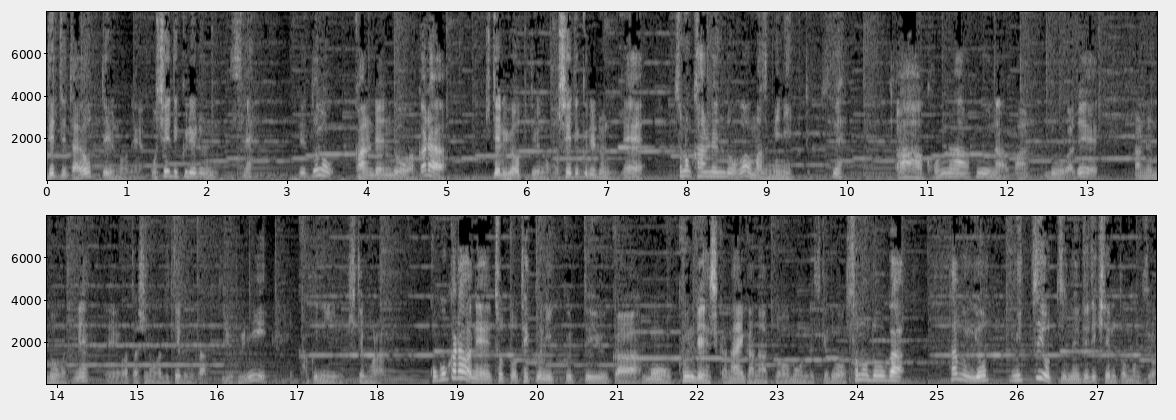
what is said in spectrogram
出てたよっていうのをね、教えてくれるんですね。で、どの関連動画から来てるよっていうのを教えてくれるんで、その関連動画をまず見に行くってことですね。ああ、こんな風な動画で、関連動画にね、え私のが出てるんだっていう風に確認してもらう。ここからはね、ちょっとテクニックっていうか、もう訓練しかないかなと思うんですけど、その動画、多分よ3つ4つね、出てきてると思うんですよ。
